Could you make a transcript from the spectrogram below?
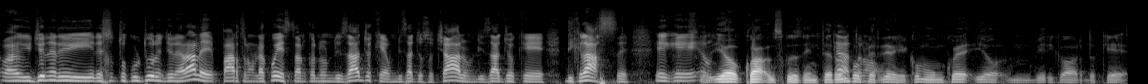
ma i generi, le sottoculture in generale partono da questo, anche da un disagio che è un disagio sociale, un disagio che- di classe. E che Io qua, scusate, interrompo Certo, per no. dire che comunque io mh, vi ricordo che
